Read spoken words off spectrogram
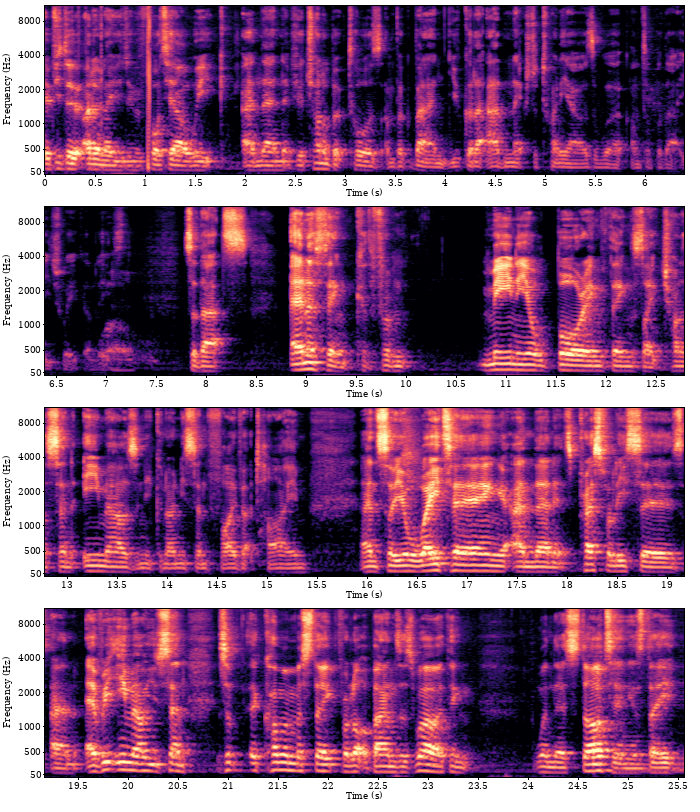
If you do, I don't know, you do a 40 hour week, and then if you're trying to book tours and book a band, you've got to add an extra 20 hours of work on top of that each week at least. So that's anything from menial, boring things like trying to send emails and you can only send five at a time. And so you're waiting, and then it's press releases, and every email you send. It's a, a common mistake for a lot of bands as well. I think when they're starting, is they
